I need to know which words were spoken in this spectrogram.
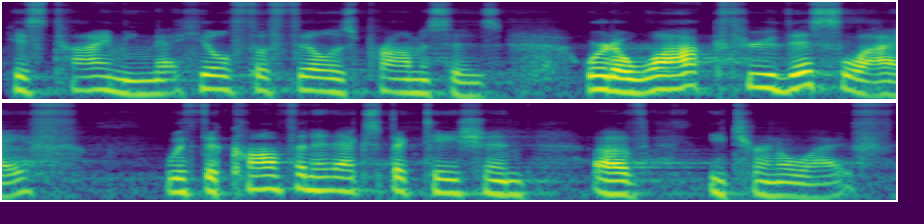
His timing that He'll fulfill His promises. We're to walk through this life with the confident expectation of eternal life.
